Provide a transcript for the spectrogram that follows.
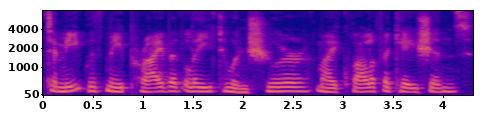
to meet with me privately to ensure my qualifications.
